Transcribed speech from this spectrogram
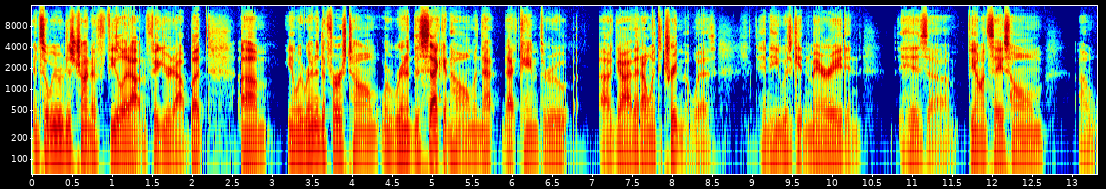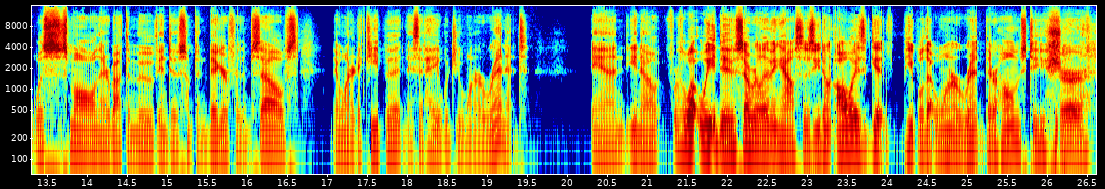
And so we were just trying to feel it out and figure it out. But, um, you know, we rented the first home, we rented the second home, and that, that came through a guy that I went to treatment with. And he was getting married, and his uh, fiance's home um, was small, and they were about to move into something bigger for themselves. They wanted to keep it, and they said, Hey, would you want to rent it? And you know, for what we do, sober living houses, you don't always get people that want to rent their homes to you. Sure.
